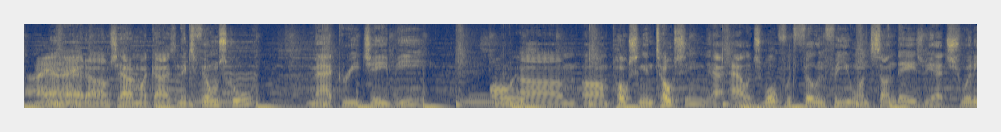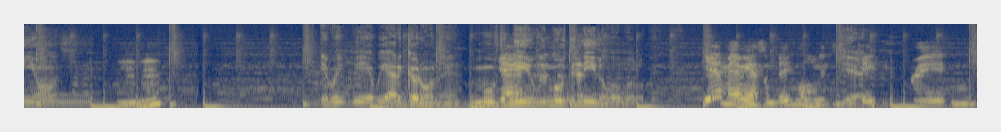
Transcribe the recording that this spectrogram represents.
we aye. had um shout out my guys Knicks Film School, Macri JB. Always. Um, um, posting and toasting. Uh, Alex Wolf would fill in for you on Sundays. We had Schwinny on. Mm-hmm. Yeah, we, we, we had a good one, man. We moved Yeah. the needle. We moved the needle a little bit. Yeah, man, we had some big moments. Yeah. KP trade. And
